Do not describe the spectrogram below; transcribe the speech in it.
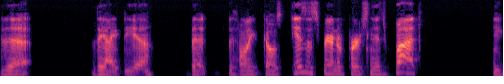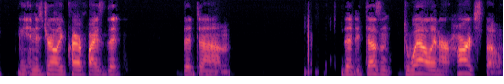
the the idea that the Holy Ghost is a spirit of personage, but he in his journal he clarifies that that um that it doesn't dwell in our hearts though,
